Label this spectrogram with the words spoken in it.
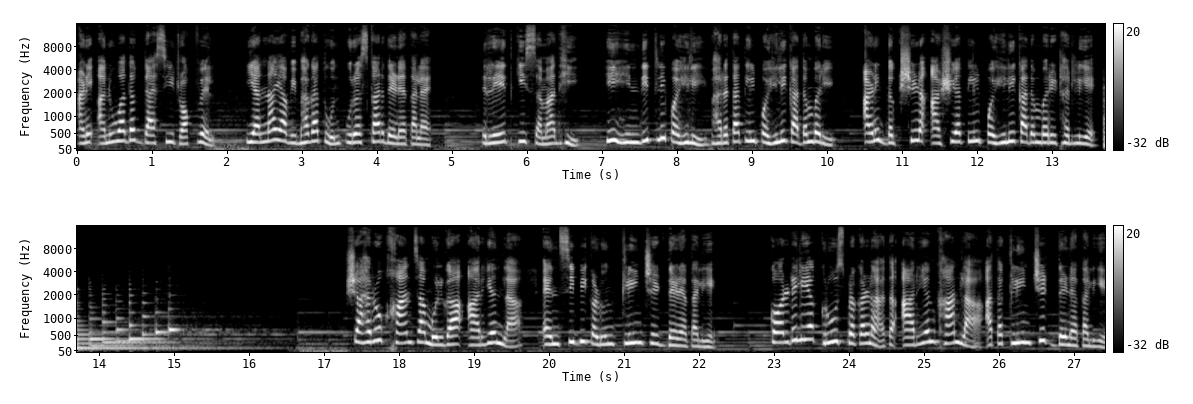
आणि अनुवादक डॅसी रॉकवेल यांना या विभागातून पुरस्कार देण्यात आलाय. रेत की समाधी ही हिंदीतली पहिली भारतातील पहिली कादंबरी आणि दक्षिण आशियातील पहिली कादंबरी ठरलीय. शाहरुख खानचा मुलगा आर्यनला एनसीबी कडून क्लीन चिट देण्यात आलीय. कॉर्डेलिया क्रूज प्रकरणात आर्यन खानला आता क्लीन चिट देण्यात आलीय.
